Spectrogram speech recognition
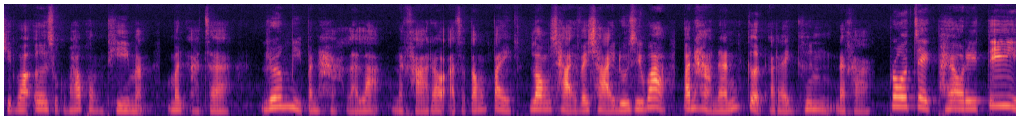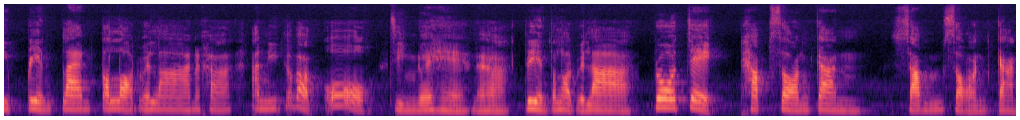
คิดว่าเออสุขภาพของทีมอะ่ะมันอาจจะ เริ่มมีปัญหาแล้วล่ะนะคะ เราอาจจะต้องไปลองฉายไฟฉายดูซิว่าปัญหานั้นเกิดอะไรขึ้นนะคะ Project Priority เปลี่ยนแปลงตลอดเวลานะคะ อันนี้ก็แบบโอ้จริงด้วยแฮนะคะ เปลี่ยนตลอดเวลาโปรเจกต์ทับซ้อนกันซ้ำซ้อนกัน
